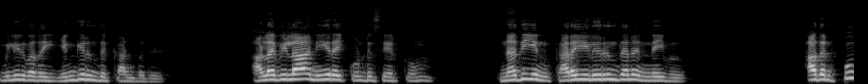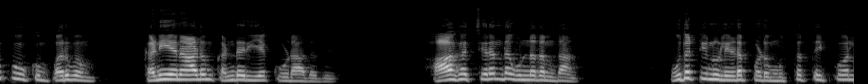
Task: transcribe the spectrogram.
மிளிர்வதை எங்கிருந்து காண்பது? அளவிலா நீரை கொண்டு சேர்க்கும் நதியின் கரையிலிருந்தன நினைவு. அதன் பூ பூக்கும் பருவம் கனியனாலும் கண்டறியக்கூடாதது ஆகச் சிறந்த உன்னதம்தான். உதட்டினுள் இடப்படும் முத்தத்தைப் போல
